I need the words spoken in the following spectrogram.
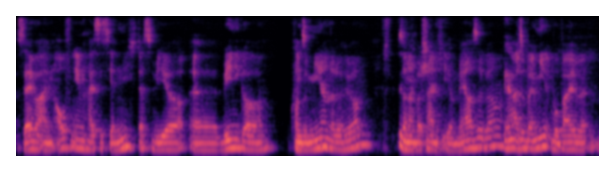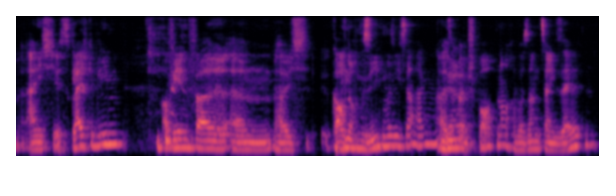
selber einen aufnehmen, heißt es ja nicht, dass wir äh, weniger konsumieren oder hören, sondern wahrscheinlich eher mehr sogar. Ja. Also bei mir, wobei wir- eigentlich ist es gleich geblieben. Auf jeden Fall ähm, höre ich kaum noch Musik, muss ich sagen. Also Ja. beim Sport noch, aber sonst eigentlich selten.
